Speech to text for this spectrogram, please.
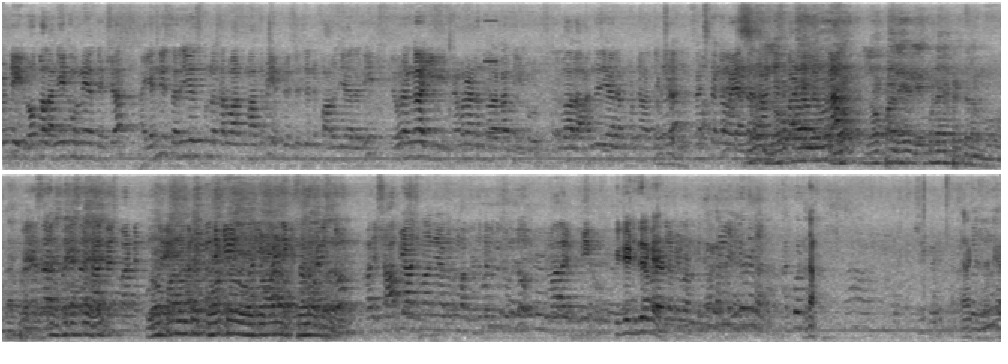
చట్టపరమైనటువంటి లోపాలు అనేకం ఉన్నాయి అధ్యక్ష. అవన్నీ సరి చేసుకున్న తర్వాత మాత్రమే ఈ ప్రొసీజర్ని ఫాలో చేయాలని వివరంగా ఈ మెమరాండం ద్వారా మీకు ఇవాళ అందజేయాలనుకుంటున్నాను అధ్యక్ష. ఖచ్చితంగా వైఎస్ఆర్ మరి షాప్ యాజమాన్యాలకు మద్దతు తెలుపుతుంటూ ఇవాళ మీకు వెనక్కి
